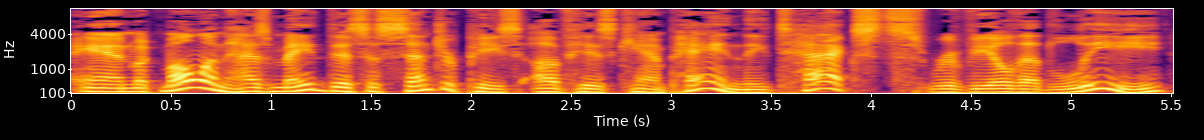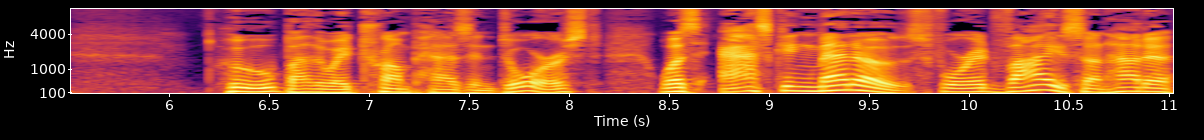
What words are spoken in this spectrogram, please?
And McMullin has made this a centerpiece of his campaign. The texts reveal that Lee, who, by the way, Trump has endorsed, was asking Meadows for advice on how to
